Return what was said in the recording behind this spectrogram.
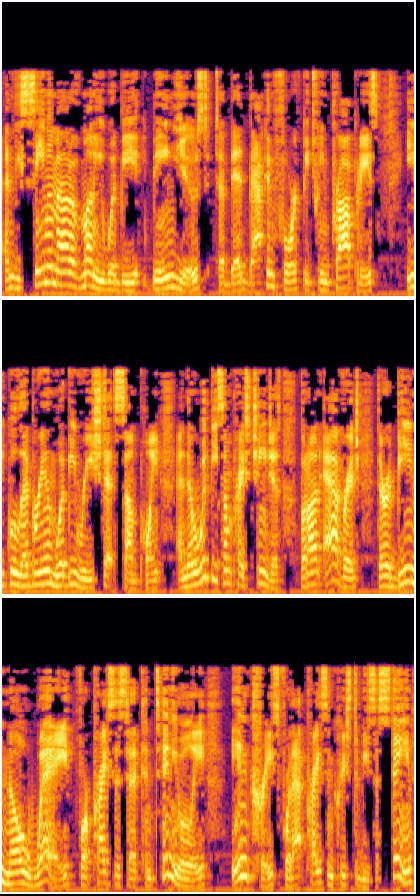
and the same amount of money would be being used to bid back and forth between properties. Equilibrium would be reached at some point, and there would be some price changes, but on average, there would be no way for prices to continually increase for that price increase to be sustained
